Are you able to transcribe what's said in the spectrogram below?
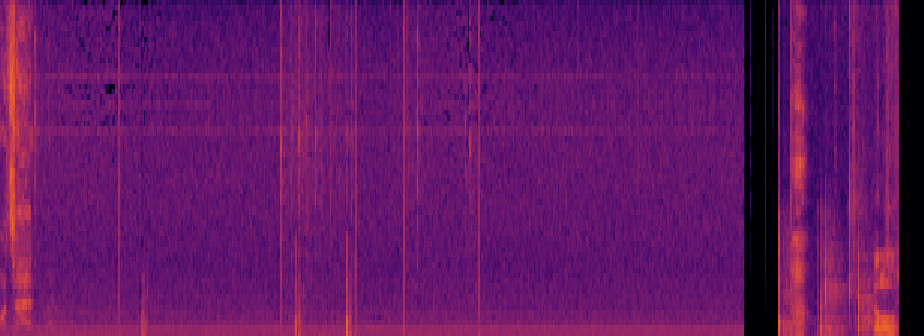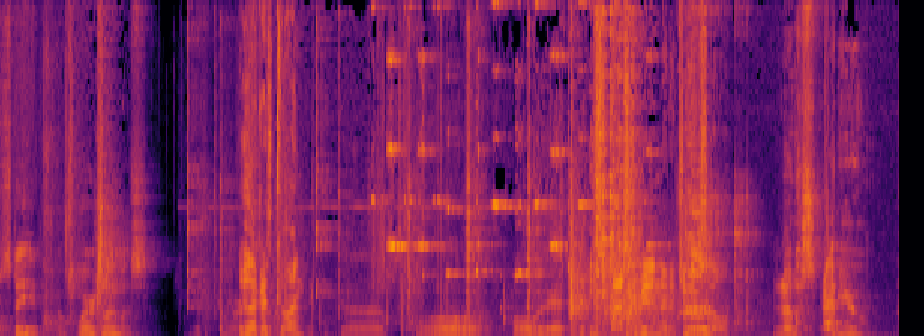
what's that? Hello, Steve. Where's Loomis? Come here. Look at that guy's gun. Oh, oh, He's masturbating in a jail cell. Let us stab you.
